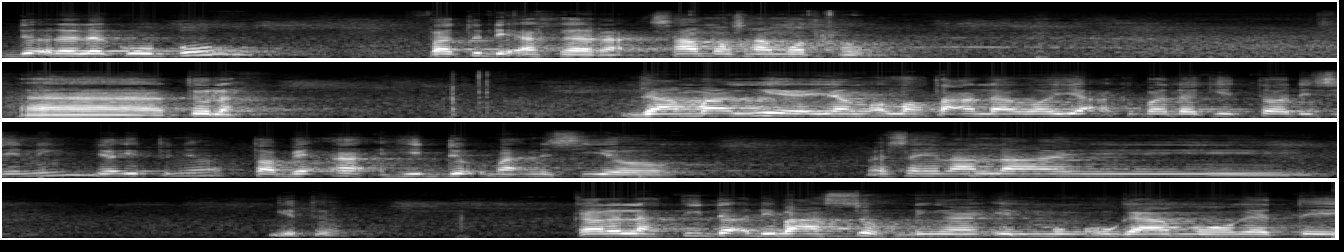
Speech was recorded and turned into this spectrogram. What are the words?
duduk dalam kubur, lepas tu di akhirat sama-sama tahu. Ha, itulah gambar yang Allah Taala royak kepada kita di sini iaitu tabiat hidup manusia. Rasanya lalai gitu. Kalaulah tidak dibasuh dengan ilmu agama kata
